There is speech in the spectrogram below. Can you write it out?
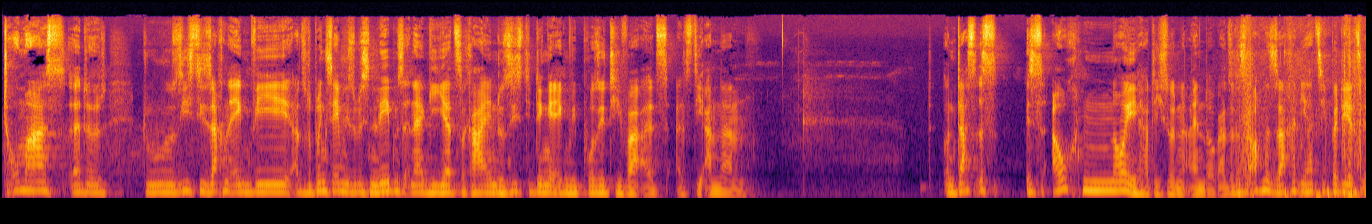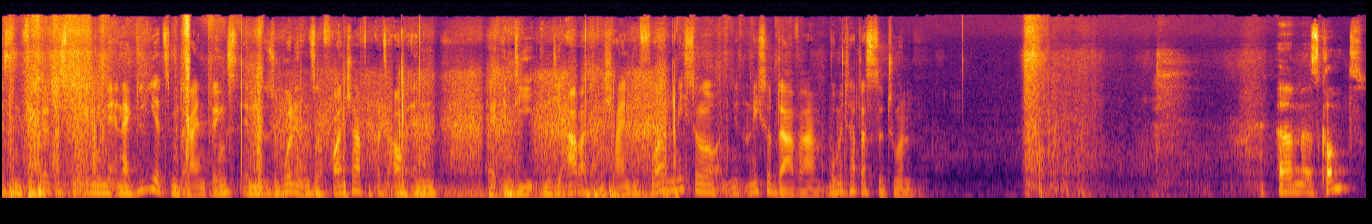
Thomas, äh, du, du siehst die Sachen irgendwie, also du bringst irgendwie so ein bisschen Lebensenergie jetzt rein, du siehst die Dinge irgendwie positiver als, als die anderen. Und das ist ist auch neu, hatte ich so den Eindruck. Also das ist auch eine Sache, die hat sich bei dir jetzt erst entwickelt, dass du irgendwie eine Energie jetzt mit reinbringst, in, sowohl in unsere Freundschaft als auch in, äh, in, die, in die Arbeit anscheinend, die vorher nicht so, nicht so da war. Womit hat das zu tun? Ähm, es kommt,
